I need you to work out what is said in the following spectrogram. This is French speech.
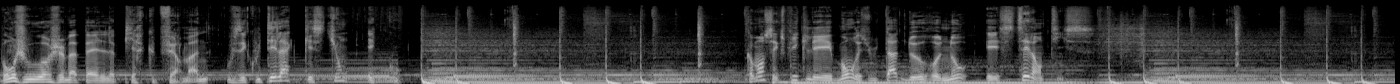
Bonjour, je m'appelle Pierre Kupferman. Vous écoutez la question écho. Comment s'expliquent les bons résultats de Renault et Stellantis?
